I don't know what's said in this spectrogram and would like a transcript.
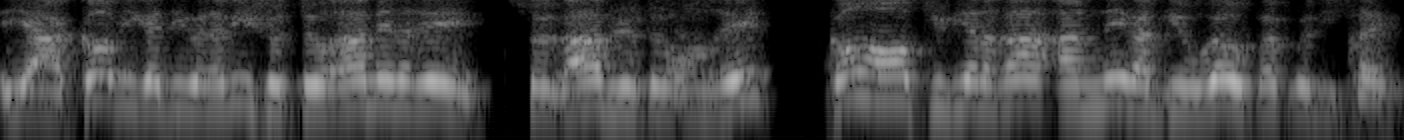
et Yaakov, il a dit au Navi, je te ramènerai ce Vav, je te le rendrai quand tu viendras amener la Géoula au peuple d'Israël.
